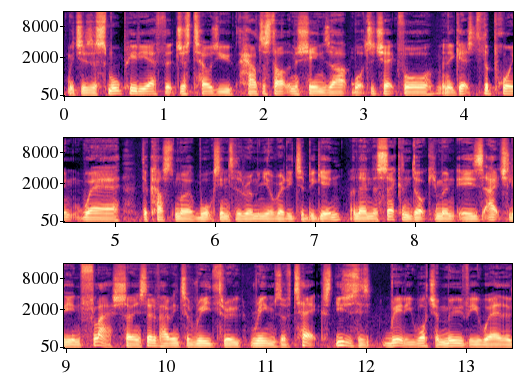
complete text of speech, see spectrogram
which is a small PDF that just tells you how to start the machines up, what to check for, and it gets to the point where the customer walks into the room and you're ready to begin. And then the second document is actually in Flash. So instead of having to read through reams of text, you just really watch a movie where the,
